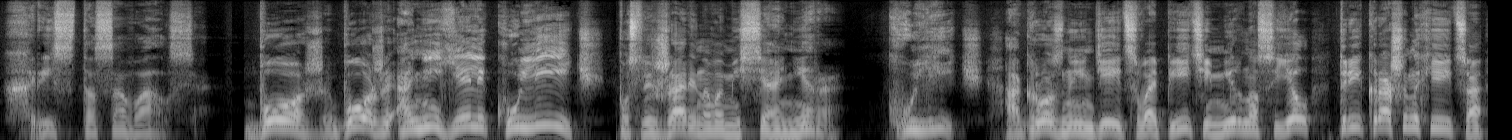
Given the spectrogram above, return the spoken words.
христосовался. Боже, боже, они ели кулич после жареного миссионера. Кулич! А грозный индеец в апите мирно съел три крашеных яйца,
